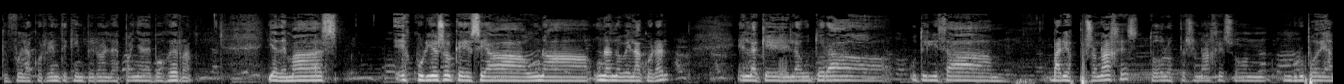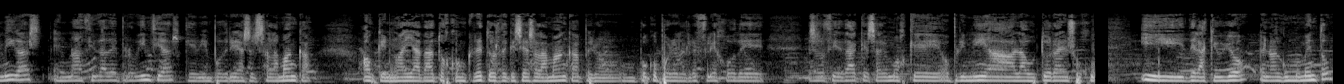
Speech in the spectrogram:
que fue la corriente que imperó en la España de posguerra. Y además es curioso que sea una, una novela coral, en la que la autora utiliza varios personajes. Todos los personajes son un grupo de amigas en una ciudad de provincias, que bien podría ser Salamanca, aunque no haya datos concretos de que sea Salamanca, pero un poco por el reflejo de esa sociedad que sabemos que oprimía a la autora en su juventud y de la que huyó en algún momento.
